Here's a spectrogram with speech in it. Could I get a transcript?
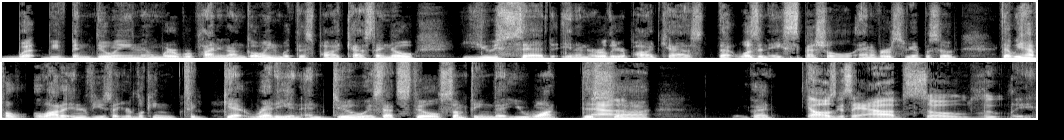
what we've been doing and where we're planning on going with this podcast i know you said in an earlier podcast that wasn't a special anniversary episode that we have a, a lot of interviews that you're looking to get ready and, and do is that still something that you want this uh go ahead Yeah, I was gonna say absolutely.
